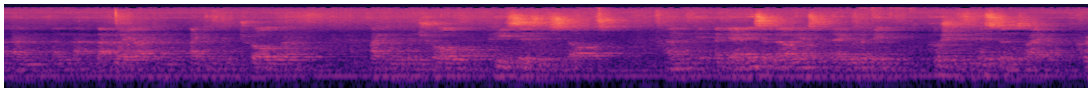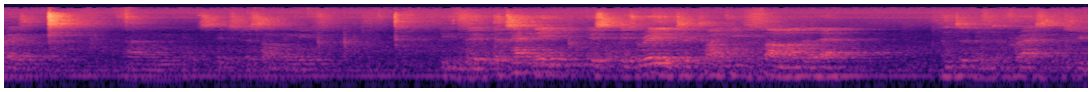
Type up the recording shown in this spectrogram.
Um, and that, that way I can I can control the, I can control pieces and stops. And it, again, Isabel yesterday would have been pushing pistons like crazy. Um, it's, it's just something you, you can do. The technique is, is really to try and keep the thumb under there and to, and to press as you,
